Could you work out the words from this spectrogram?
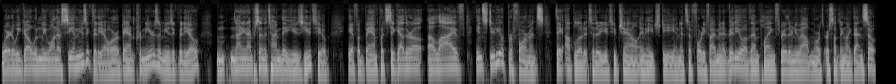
where do we go when we want to see a music video or a band premieres a music video? 99% of the time they use YouTube. If a band puts together a, a, live in studio performance, they upload it to their YouTube channel in HD and it's a 45 minute video of them playing through their new album or, or something like that. And so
